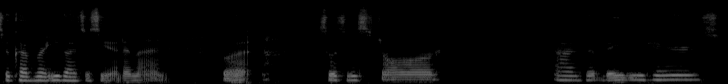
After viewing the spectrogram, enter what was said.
to cover it. You guys will see it in the end. But, so it's installed. I have the baby hairs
